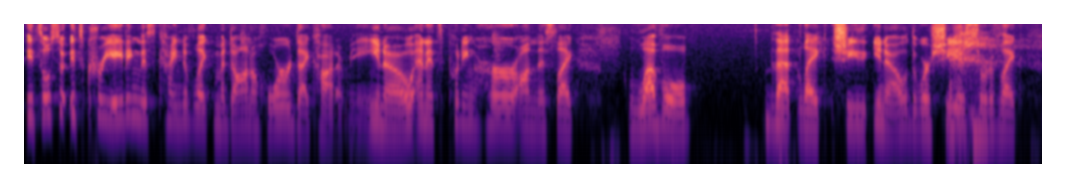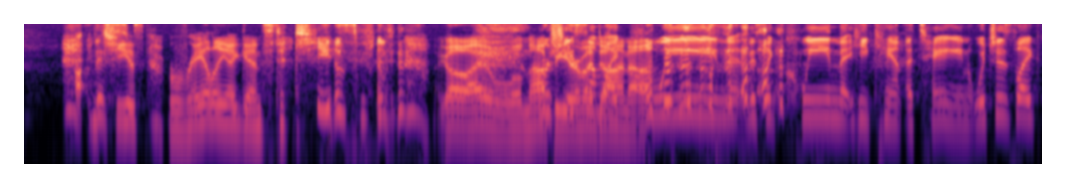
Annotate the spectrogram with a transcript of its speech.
it's also it's creating this kind of like madonna whore dichotomy you know and it's putting her on this like level that like she you know the where she is sort of like uh, this She is railing against it. She is. oh, I will not be your some Madonna. like queen, this like queen that he can't attain, which is like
